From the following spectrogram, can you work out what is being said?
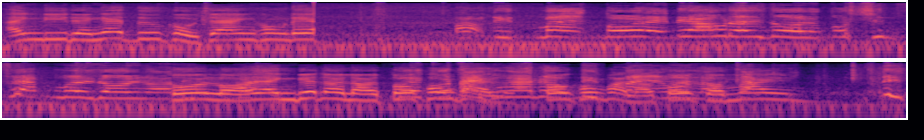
Anh đi đến ngã tư khẩu trang anh không đeo? À, địt mẹ tôi lại đeo đây rồi tôi xin phép mày rồi nó Tôi nói anh biết rồi là tôi Mày không phải tôi không? phải là mẹ tôi cấm anh. địt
